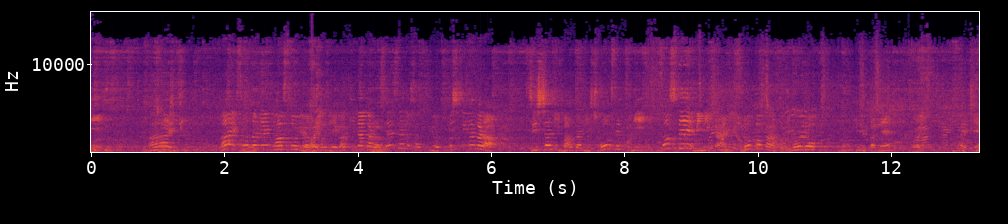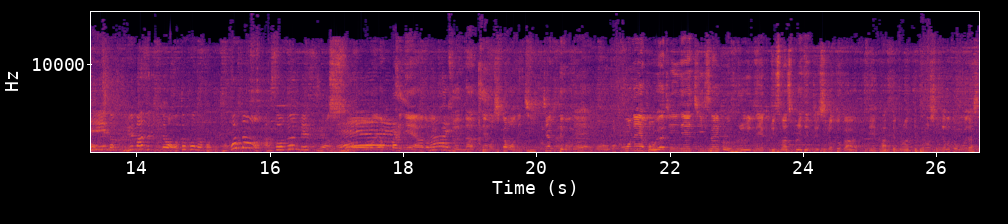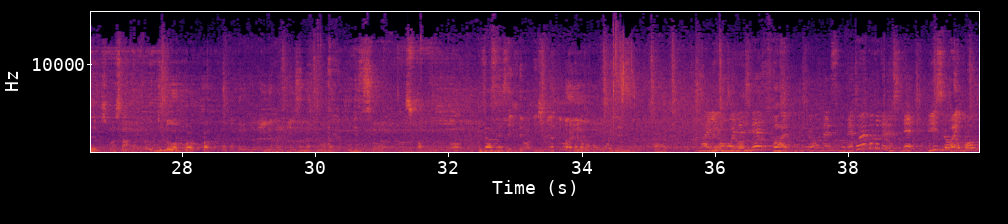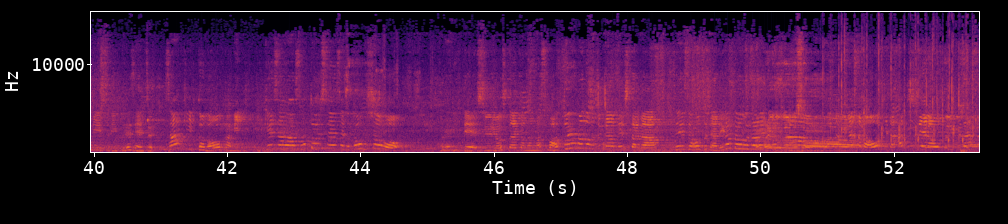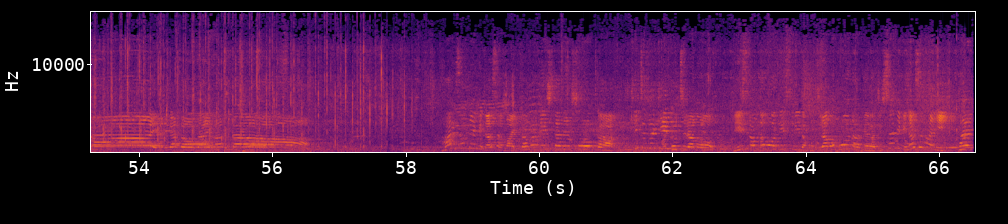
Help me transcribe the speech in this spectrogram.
はい、はい、そんなね、ファーストーリーを本に描きながら、先生の作品を楽しみながら、実写に漫画に小説に、そしてミニカーにロッカーといろいろ、なんていうかね、はい、はい、永遠の車好きの男の子ととことん遊ぶんですよね。やっぱりね、あのいくつになっても、しかもね、ちっちゃくてもね、もう僕もね、やっぱ親父にね、小さい頃古いね、クリスマスプレゼントで城とかね、買ってもらって楽しんだことを思い出したりもしました。ちょっとワクワク木澤先生来てもらって一緒にやってもらったら僕も思い出ですはい、いい思い出ね。はい。そうですので、ということでですね、ビースロット43プレゼンツ、サーキットの狼、池澤聡先生のトークショーをこれにて終了したいと思います。あっという間のお時間でしたが、先生本当にありがとうございました。皆様大きな拍手でお送りください。ありがとうございました。はい、さて皆様いかがでしたでしょうか？では実際に皆様に。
